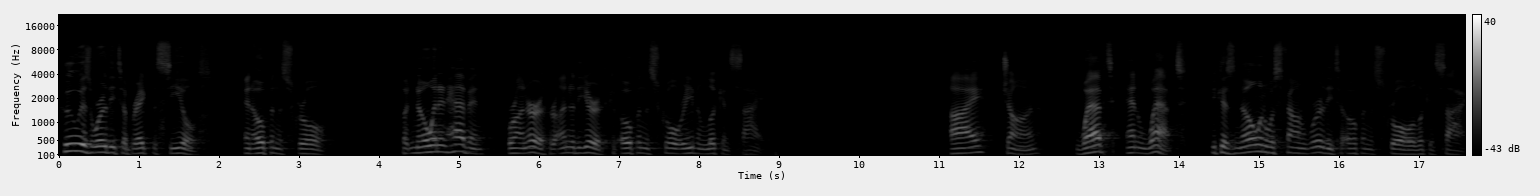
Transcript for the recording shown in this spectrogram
Who is worthy to break the seals and open the scroll? But no one in heaven or on earth or under the earth could open the scroll or even look inside. I, John, wept and wept because no one was found worthy to open the scroll or look inside.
